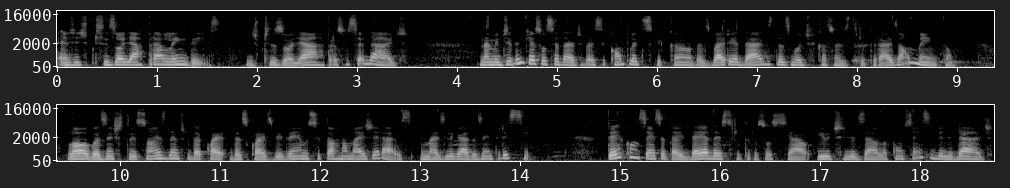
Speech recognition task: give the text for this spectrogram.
a gente precisa olhar para além deles. A gente precisa olhar para a sociedade. Na medida em que a sociedade vai se complexificando, as variedades das modificações estruturais aumentam. Logo, as instituições dentro das quais vivemos se tornam mais gerais e mais ligadas entre si. Ter consciência da ideia da estrutura social e utilizá-la com sensibilidade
